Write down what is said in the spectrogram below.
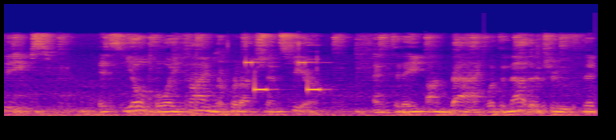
peeps? It's the old boy Timer Productions here, and today I'm back with another truth that.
